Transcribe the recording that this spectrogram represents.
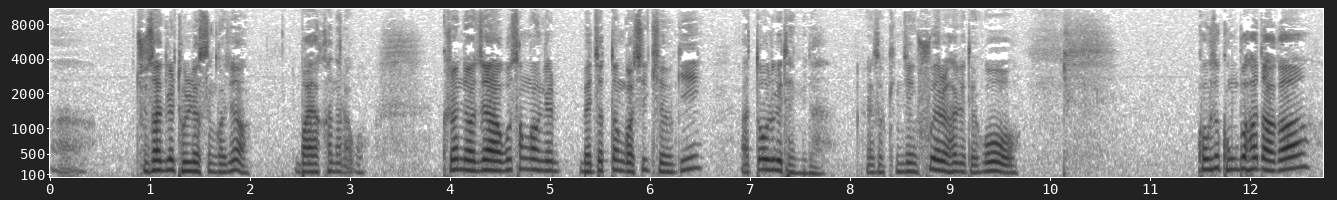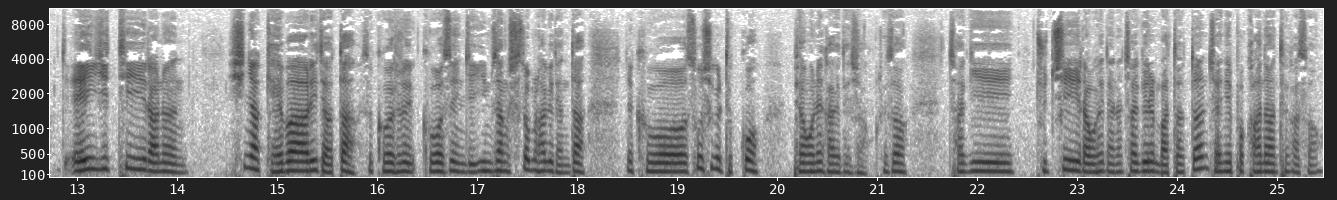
어, 주사기를 돌려 쓴 거죠. 마약하느라고. 그런 여자하고 성관계를 맺었던 것이 기억이 아, 떠오르게 됩니다. 그래서 굉장히 후회를 하게 되고 거기서 공부하다가 AGT라는 신약 개발이 되었다. 그래서 그것을 그것을 이제 임상 실험을 하게 된다. 그 소식을 듣고 병원에 가게 되죠. 그래서 자기 주치라고 해야 되나 자기를 맡았던 제니퍼 가나한테 가서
